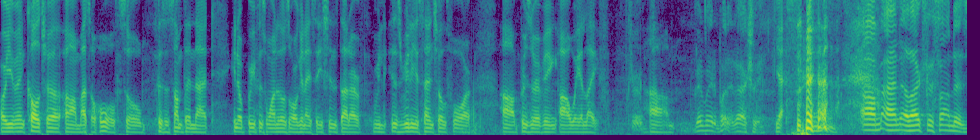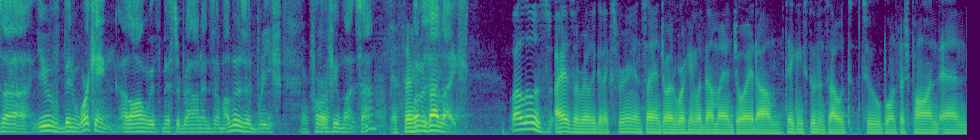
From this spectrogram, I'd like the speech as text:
or even culture um, as a whole. So this is something that you know, BREEF is one of those organizations that are really, is really essential for um, preserving our way of life. sure. Um, Good way to put it, actually. yes. Um, and Alexis Saunders, uh, you've been working along with Mr. Brown and some others at BREEF for a few months, huh? Yes, sir. What was that like? Well, it was, it was a really good experience. I enjoyed working with them. I enjoyed um, taking students out to Bonefish Pond and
